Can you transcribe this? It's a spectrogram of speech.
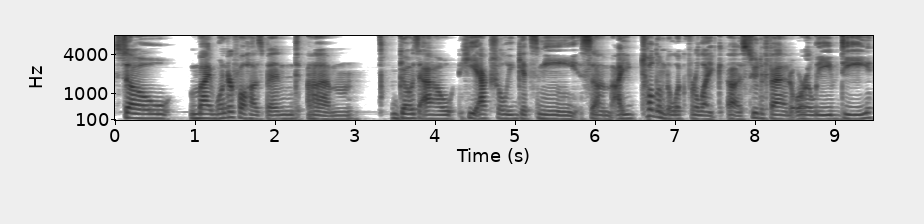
So my wonderful husband um goes out. He actually gets me some. I told him to look for like a Sudafed or Aleve D,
